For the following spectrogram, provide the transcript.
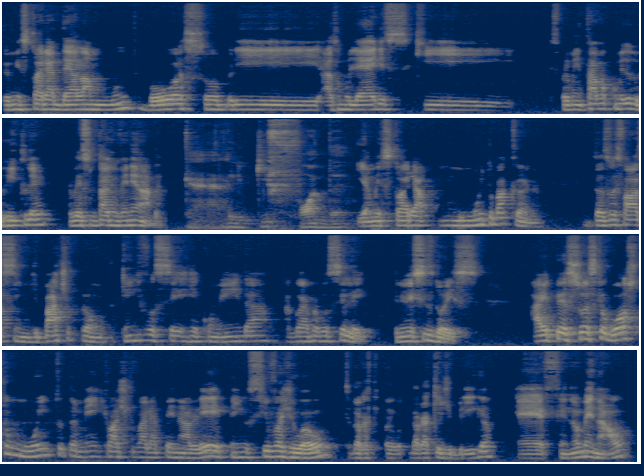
Foi uma história dela muito boa sobre as mulheres que experimentavam a comida do Hitler para ver se não estava envenenada. Caralho, que foda! E é uma história muito bacana. Então, se você fala assim, de bate pronto, quem que você recomenda agora para você ler? Tem esses dois. Aí pessoas que eu gosto muito também, que eu acho que vale a pena ler, tem o Silva João, do HQ, de Briga, é fenomenal.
